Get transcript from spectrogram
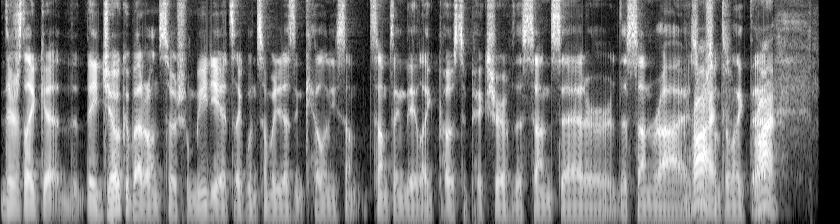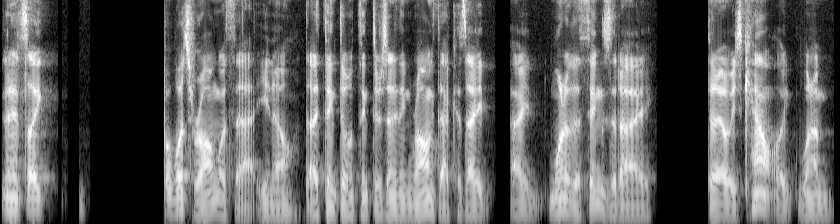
there's like uh, a, they joke about it on social media. It's like when somebody doesn't kill any some, something, they like post a picture of the sunset or the sunrise or something like that. Right. And it's like, but what's wrong with that? You know, I think don't think there's anything wrong with that because I, I one of the things that I that I always count like when I'm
